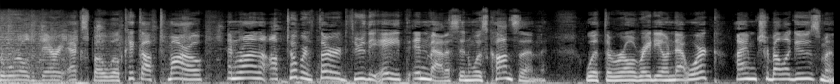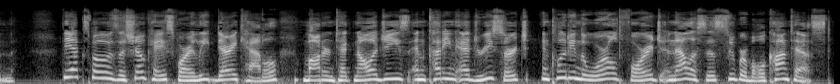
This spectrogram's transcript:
The World Dairy Expo will kick off tomorrow and run October 3rd through the 8th in Madison, Wisconsin. With the Rural Radio Network, I'm Chabella Guzman. The expo is a showcase for elite dairy cattle, modern technologies, and cutting edge research, including the World Forage Analysis Super Bowl contest.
